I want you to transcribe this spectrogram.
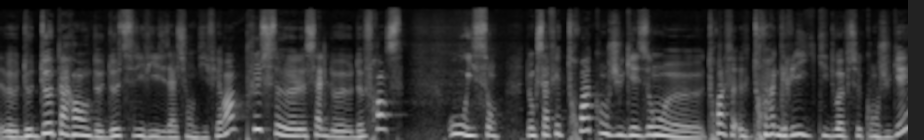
De deux parents de deux civilisations différentes, plus celle de, France où ils sont. Donc ça fait trois conjugaisons, euh, trois, trois grilles qui doivent se conjuguer.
